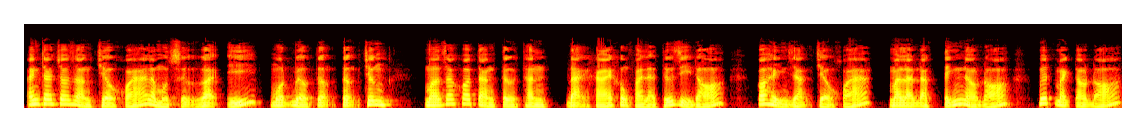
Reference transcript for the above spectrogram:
Anh ta cho rằng chìa khóa là một sự gợi ý, một biểu tượng tượng trưng, mở ra kho tàng tử thần, đại khái không phải là thứ gì đó, có hình dạng chìa khóa, mà là đặc tính nào đó, huyết mạch nào đó,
